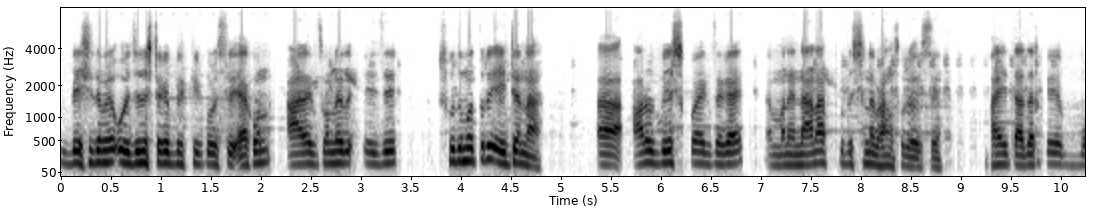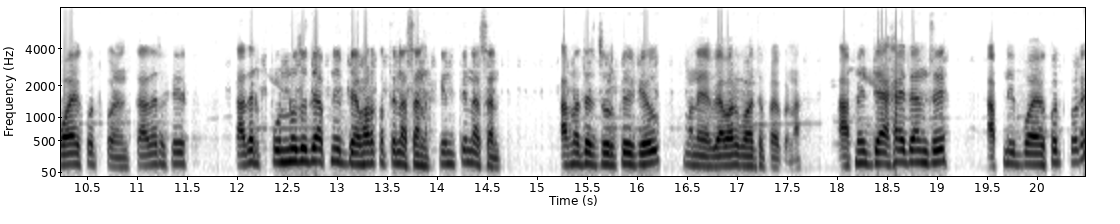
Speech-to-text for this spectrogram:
বেশি দামে ওই জিনিসটাকে বিক্রি করছি। এখন আরেকজনের এই যে শুধুমাত্র এইটা না আহ, আরও বেশ কয়েক জায়গায় মানে নানা প্রতিষ্ঠানে ভাঙচুর হয়েছে। ভাই, তাদেরকে বয়কট করেন। তাদেরকে, তাদের পণ্য যদি আপনি ব্যবহার করতে না চান, কিনতে না চান, আপনাদের জোর করে কেউ মানে ব্যবহার করাতে পারবে না। আপনি দেখাই দেন যে আপনি বয়কট করে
